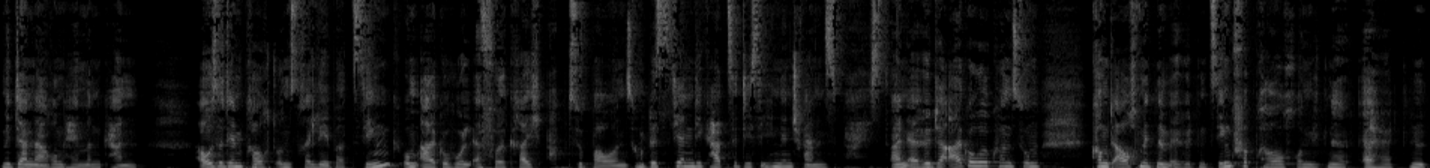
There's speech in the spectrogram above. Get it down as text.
mit der Nahrung hemmen kann. Außerdem braucht unsere Leber Zink, um Alkohol erfolgreich abzubauen. So ein bisschen die Katze, die sich in den Schwanz beißt. Ein erhöhter Alkoholkonsum kommt auch mit einem erhöhten Zinkverbrauch und mit einem erhöhten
